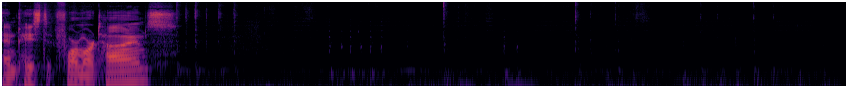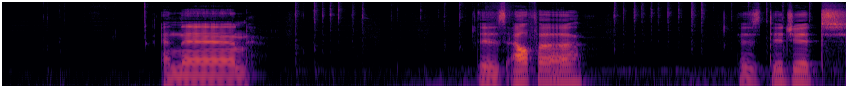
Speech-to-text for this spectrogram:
and paste it four more times. And then is alpha, is digit,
